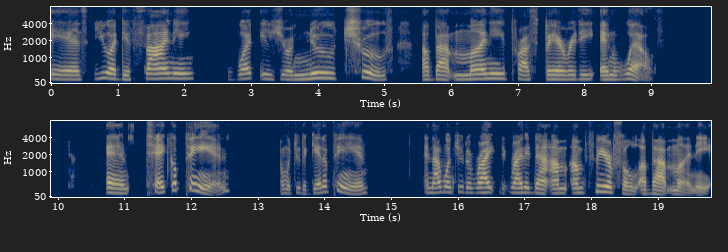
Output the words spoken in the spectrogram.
is you are defining what is your new truth about money, prosperity, and wealth. And take a pen. I want you to get a pen and I want you to write write it down. I'm I'm fearful about money.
